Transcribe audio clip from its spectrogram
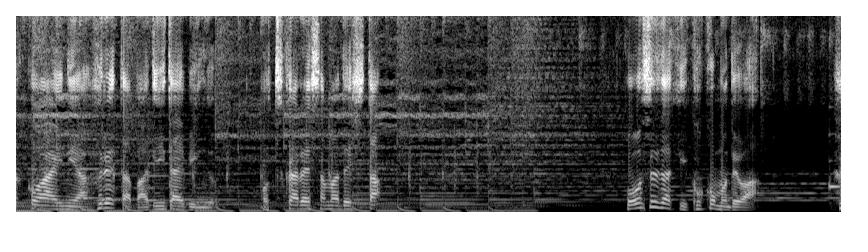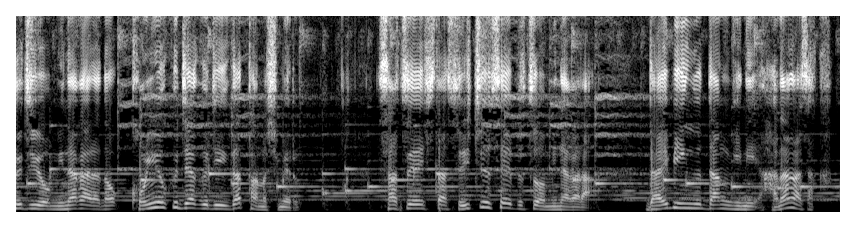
親子愛にあふれたバディダイビング。お疲れ様でした。大瀬崎ココモでは富士を見ながらの混浴ジャグジーが楽しめる。撮影した水中生物を見ながらダイビング談義に花が咲く。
